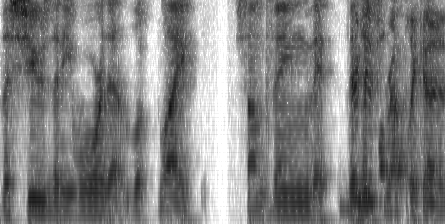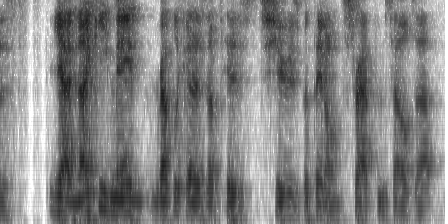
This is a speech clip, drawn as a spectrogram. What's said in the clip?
the shoes that he wore that looked like something that They're just replicas. Yeah, Nike made replicas of his shoes, but they don't strap themselves up.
